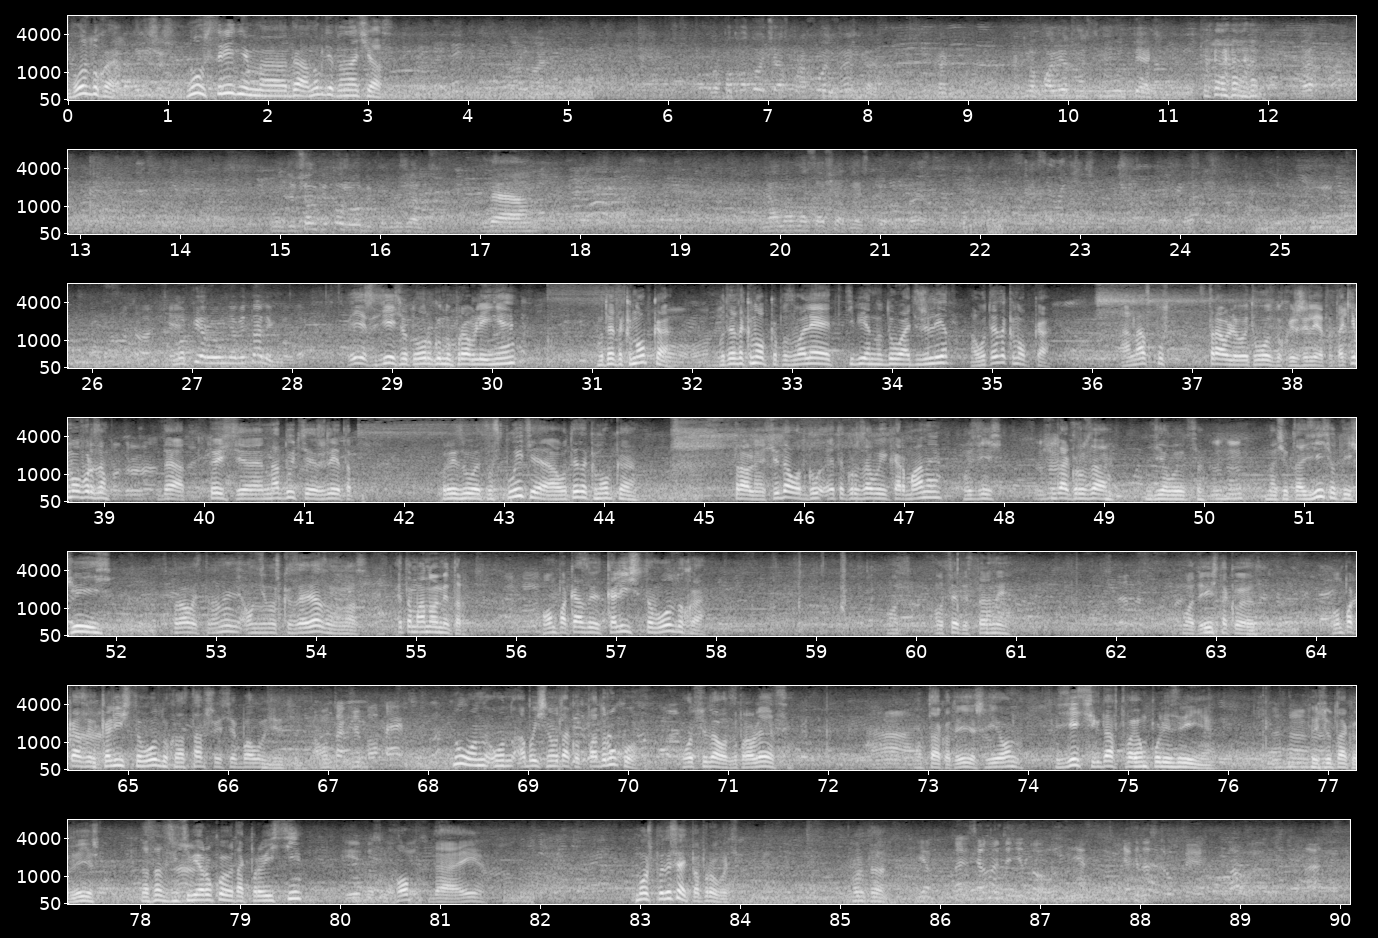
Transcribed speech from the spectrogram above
Воздуха? Ну, в среднем, э, да, ну где-то на час. Но под водой час проходит, знаешь как? Как, как на поверхности минут пять. Вот девчонки тоже обе погружались. Да. Я, она у нас вообще одна из первых, да? Но первый у меня Виталик был, да? Видишь, здесь вот орган управления. Вот эта кнопка, вот эта кнопка позволяет тебе надувать жилет, а вот эта кнопка, она спуск... стравливает воздух из жилета. Таким образом, да, то есть э, надутие жилета производится всплытие, а вот эта кнопка стравливания. Сюда вот это грузовые карманы, вот здесь, сюда груза делаются. Значит, а здесь вот еще есть с правой стороны, он немножко завязан у нас. Это манометр. Он показывает количество воздуха. Вот, вот с этой стороны. Вот, видишь, такой вот. Он показывает количество воздуха, оставшееся в баллоне. А он также болтается? Ну, он, он обычно вот так вот под руку, вот сюда вот заправляется. А, Вот так вот, видишь. И он здесь всегда в твоем поле зрения. ага. То есть вот так вот, видишь. Достаточно тебе рукой вот так провести. И посмотри. Оп, да, и... Можешь подышать, попробовать. Вот так. Я, но все равно это не то. Вот мне, я когда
